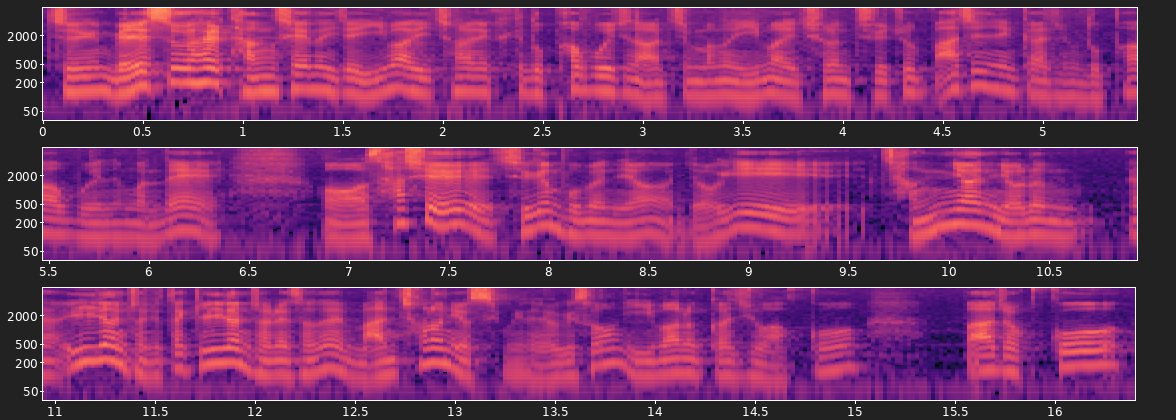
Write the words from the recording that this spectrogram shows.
지금 매수할 당시에는 이제 22,000원이 그렇게 높아 보이진 않았지만 22,000원 뒤에 좀 빠지니까 지금 높아 보이는 건데 어, 사실 지금 보면요. 여기 작년 여름, 1년 전에, 딱 1년 전에서는 11,000원이었습니다. 여기서 2만 원까지 왔고, 빠졌고,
